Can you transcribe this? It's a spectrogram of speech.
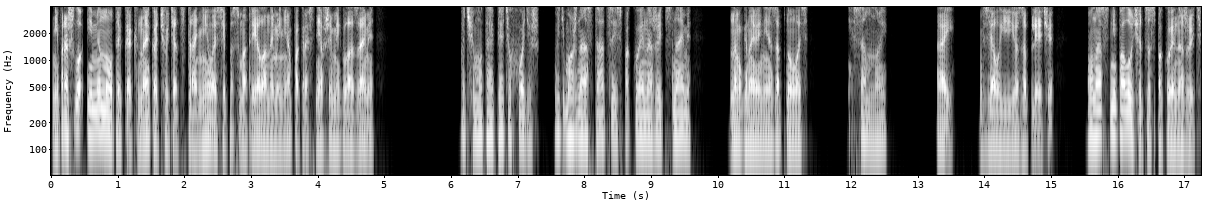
Не прошло и минуты, как Неко чуть отстранилась и посмотрела на меня покрасневшими глазами. «Почему ты опять уходишь? Ведь можно остаться и спокойно жить с нами». На мгновение запнулась. «И со мной». «Ай», — взял ее за плечи. «У нас не получится спокойно жить,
